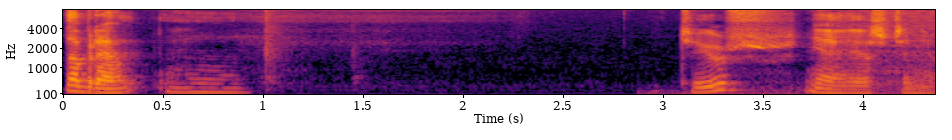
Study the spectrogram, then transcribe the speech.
？Dobra, Czy już? Nie, jeszcze nie.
